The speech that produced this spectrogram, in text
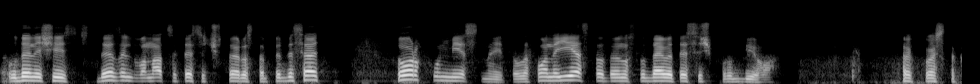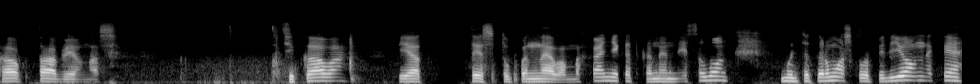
1,6 дизель, 12450. Торг умісний. Телефони є, 199 тисяч пробігу. Так, ось така Октавія у нас цікава. П'ятиступенева механіка, тканинний салон, мультикермо, склопідйомники.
